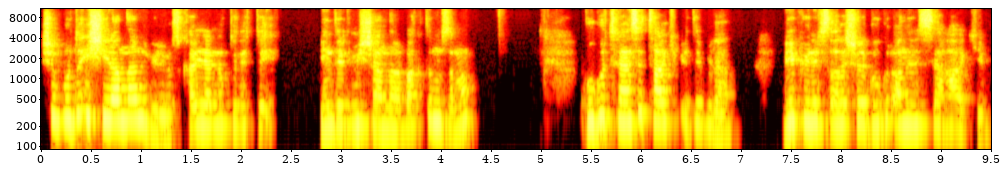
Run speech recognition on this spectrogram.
Şimdi burada iş ilanlarını görüyoruz. Kariyer.net'te indirdiğim iş ilanlarına baktığımız zaman Google Trends'i takip edebilen, web yöneticisi araçları Google Analytics'e hakim,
